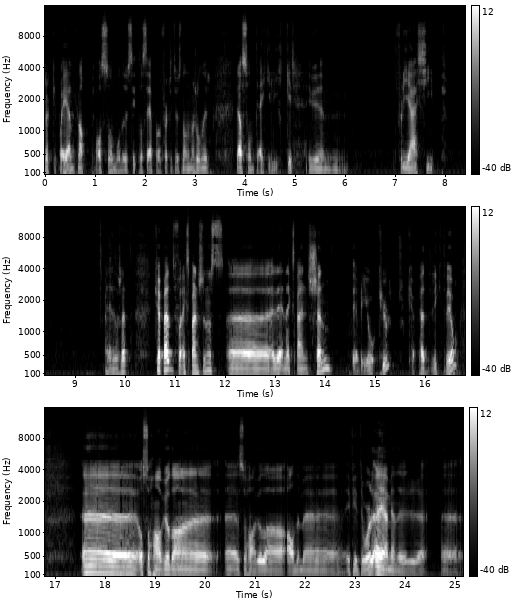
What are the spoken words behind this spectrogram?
trykke på én knapp, og så må du sitte og se på 40 000 animasjoner. Det er sånt jeg ikke liker. Um, fordi jeg er kjip. Rett og slett. Cuphead for expansions, eller en expansion. Det blir jo kult. Cuphead likte vi jo. Uh, og så har vi jo da uh, Så har vi jo da anime Infinity World uh, Jeg mener eh,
